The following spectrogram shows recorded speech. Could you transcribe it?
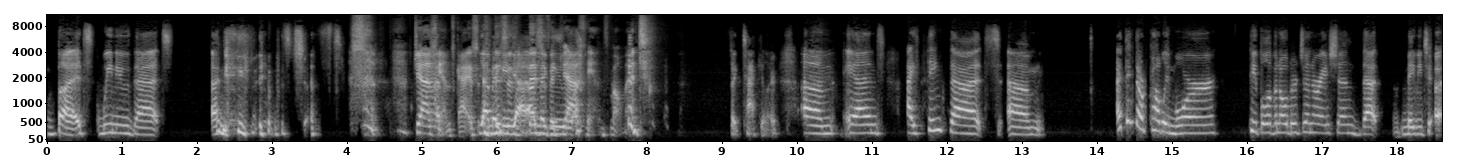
but we knew that I mean, it was just jazz hands, guys. Yeah, making, this is, yeah, this making, is a jazz hands moment. Spectacular. Um, and I think that um, I think there are probably more people of an older generation that maybe to, uh,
